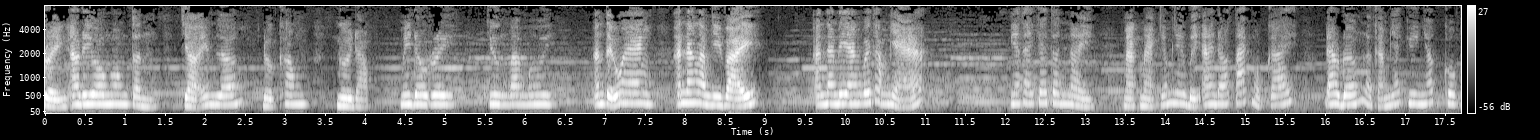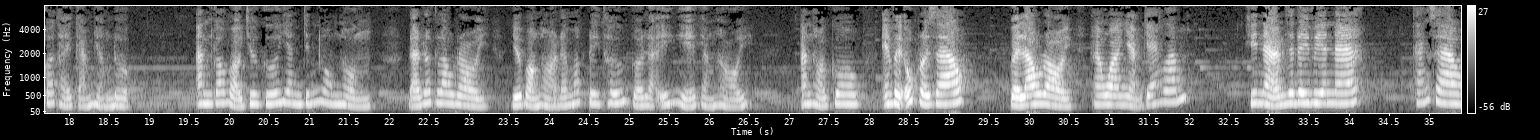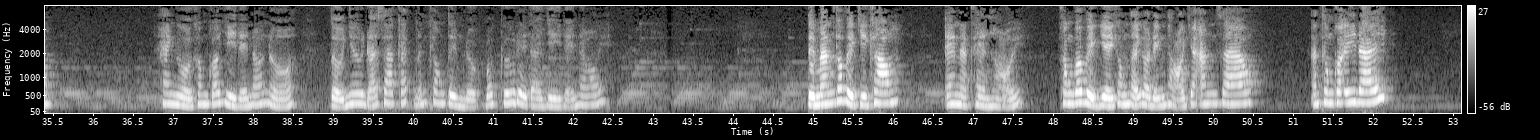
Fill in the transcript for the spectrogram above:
truyện audio ngôn tình Chờ em lớn, được không? Người đọc Midori, chương 30 Anh Tiểu An, anh đang làm gì vậy? Anh đang đi ăn với thăm Nhã Nghe thấy cái tên này Mạc mạc giống như bị ai đó tát một cái Đau đớn là cảm giác duy nhất cô có thể cảm nhận được Anh có vợ chưa cưới danh chính ngôn thuận Đã rất lâu rồi Giữa bọn họ đã mất đi thứ gọi là ý nghĩa gặn hỏi Anh hỏi cô Em về Úc rồi sao? Về lâu rồi, Hawaii nhàm chán lắm. Khi nào em sẽ đi Vienna? Tháng sau. Hai người không có gì để nói nữa, tự như đã xa cách đến không tìm được bất cứ đề tài gì để nói. Tìm anh có việc gì không? An nặc hàng hỏi. Không có việc gì không thể gọi điện thoại cho anh sao? Anh không có ý đấy.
